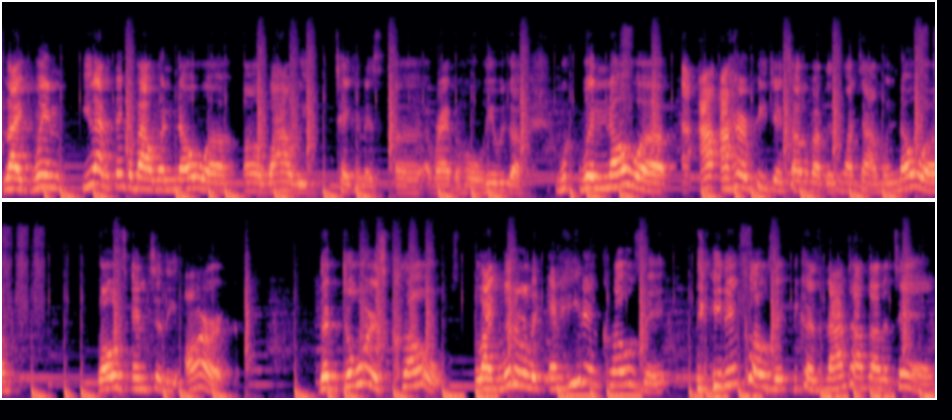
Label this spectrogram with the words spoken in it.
Like when you got to think about when Noah. Oh wow, we taking this uh, rabbit hole. Here we go. Wh- When Noah, I, I heard PJ talk about this one time. When Noah goes into the ark, the door is closed, like literally, and he didn't close it. He didn't close it because nine times out of ten,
